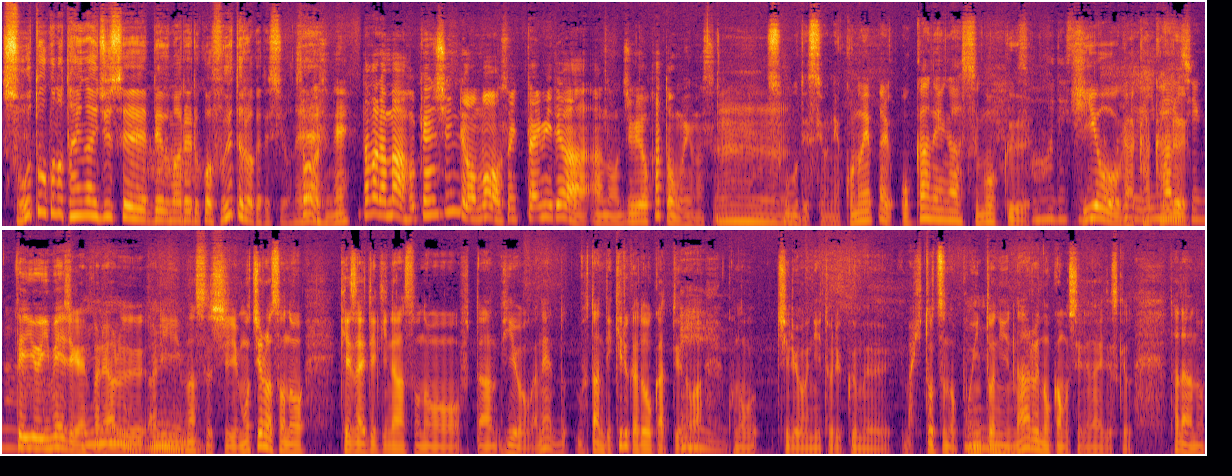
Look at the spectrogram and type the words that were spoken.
相当この体外受精で生まれる子は増えてるわけですよね。そうですね。だからまあ保険診療もそういった意味ではあの重要かと思います。そうですよね。このやっぱりお金がすごく費用がかかるっていうイメージがやっぱりあるありますし、もちろんその経済的なその負担費用がね負担できるかどうかっていうのは、この治療に取り組む、まあ、一つのポイントになるのかもしれないですけど、ただあの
